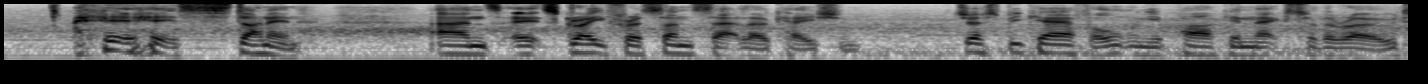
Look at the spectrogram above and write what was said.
it is stunning, and it's great for a sunset location. Just be careful when you're parking next to the road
